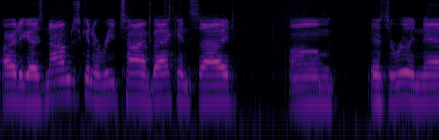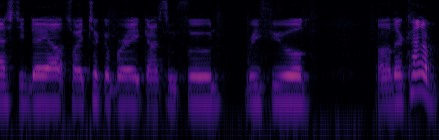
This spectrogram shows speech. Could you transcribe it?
Alrighty guys, now I'm just going to retime back inside. Um, it's a really nasty day out, so I took a break, got some food, refueled. Uh, they're kind of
